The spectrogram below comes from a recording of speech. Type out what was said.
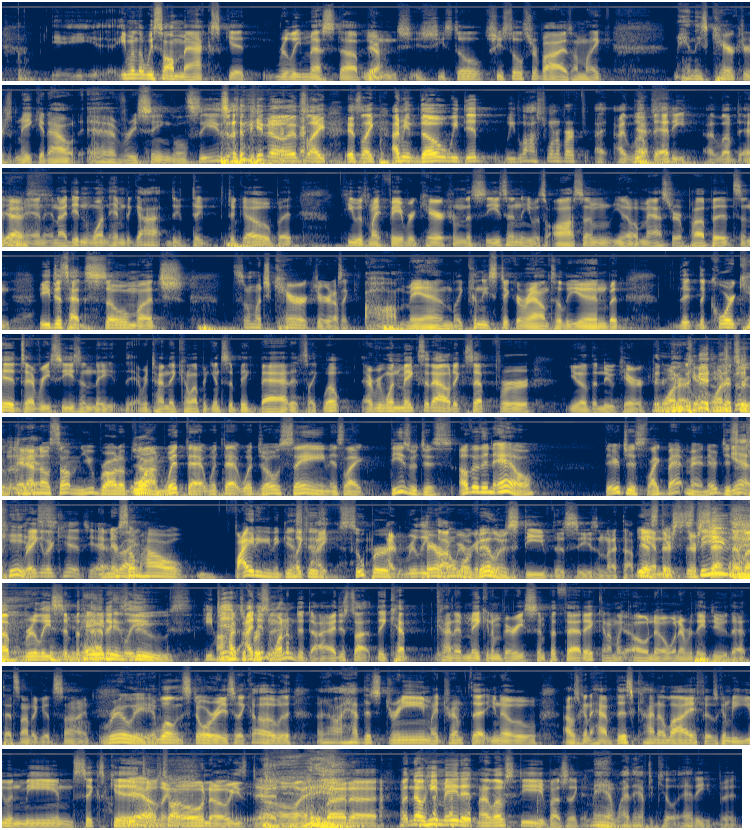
even though we saw Max get really messed up Yeah. and she, she still she still survives, I'm like, man, these characters make it out every single season. you know, it's like it's like I mean, though we did we lost one of our. I, I loved Yes. Eddie. I loved Eddie, Yes. man, and I didn't want him to go to, to, to go, but. He was my favorite character from the season. He was awesome, you know, master of puppets, and he just had so much, so much character. And I was like, oh man, like couldn't he stick around till the end? But the the core kids every season, they, they every time they come up against a big bad, it's like, well, everyone makes it out except for you know the new character. one or, one or two. And I know something you brought up, Jon. with that, with that, what Joe's saying is like these are just other than El, they're just like Batman. They're just Yeah, kids, regular kids, yeah. and they're Right. somehow fighting against like this I, super I really paranormal thought we were going to villain. lose Steve this season. I thought, Yeah, man, they're they're Steve setting them up really sympathetically. dues. He did. I didn't want him to die. I just thought they kept kind of making him very sympathetic, and I'm like, oh no, whenever they do that, that's not a good sign. Really? Well, in stories like, oh, oh, I had this dream. I dreamt that you know I was going to have this kind of life. It was going to be you and me and six kids. Yeah, I was like, so- oh no, he's dead. but uh, but no, he made it, and I love Steve. I was like, man, why would they have to kill Eddie? But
